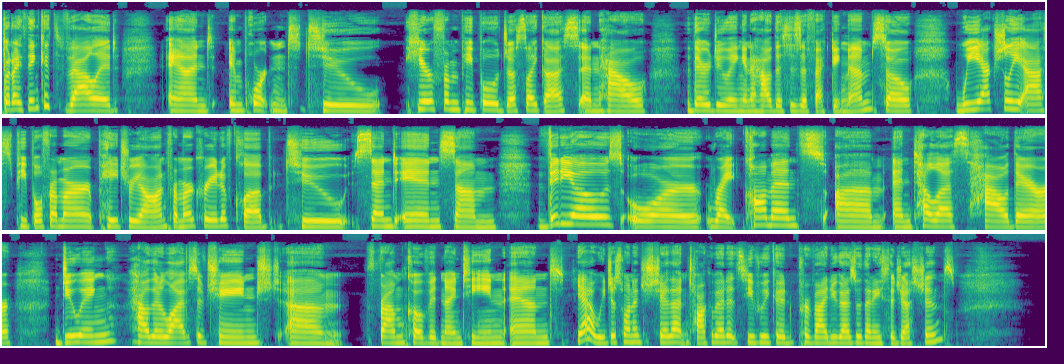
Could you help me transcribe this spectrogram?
But I think it's valid and important to hear from people just like us and how they're doing and how this is affecting them. So, we actually asked people from our Patreon, from our creative club, to send in some videos or write comments um, and tell us how they're doing, how their lives have changed. Um, from COVID 19. And yeah, we just wanted to share that and talk about it, see if we could provide you guys with any suggestions.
